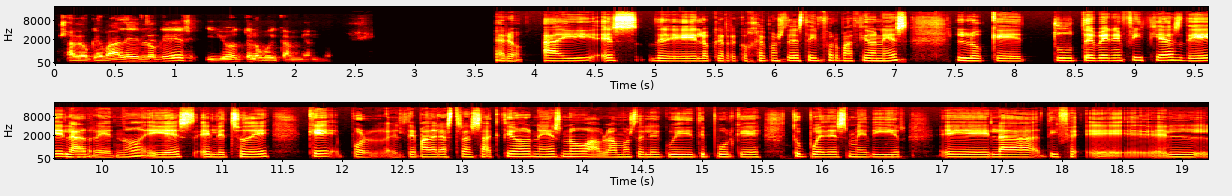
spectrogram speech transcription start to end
O sea, lo que vale es lo que es y yo te lo voy cambiando. Claro, ahí es de lo que recogemos de esta información es lo que tú te beneficias de la red, ¿no? Y es el hecho de que por el tema de las transacciones, ¿no? Hablamos del liquidity pool que tú puedes medir eh, la, eh,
